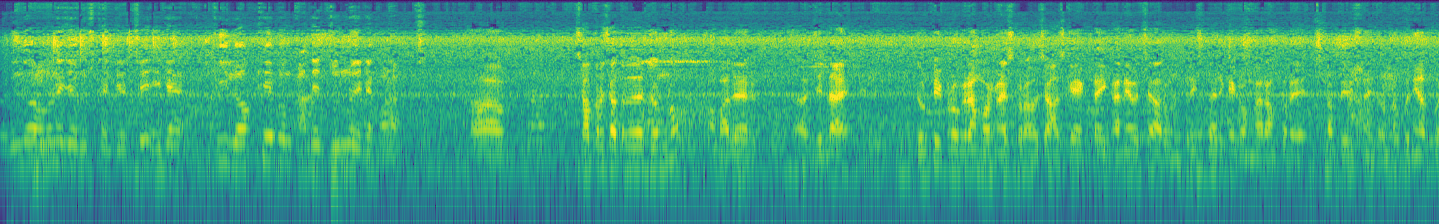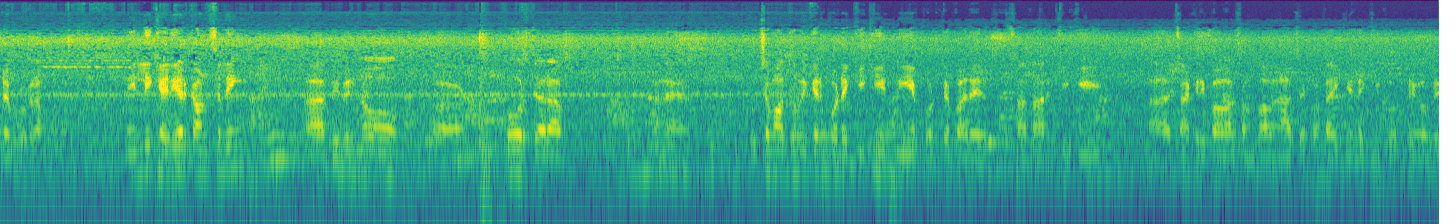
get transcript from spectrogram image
রবীন্দ্র ভবনে যে এটা লক্ষ্যে এবং জন্য এটা করা ছাত্রছাত্রীদের জন্য আমাদের জেলায় দুটি প্রোগ্রাম অর্গানাইজ করা হচ্ছে। আজকে একটা এখানে হচ্ছে, আর উনত্রিশ তারিখে গঙ্গারামপুরে সাব ডিভিশনের জন্য বুনিয়াদপুরে প্রোগ্রাম হবে। মেইনলি ক্যারিয়ার কাউন্সেলিং বিভিন্ন কোর্স যারা মানে উচ্চ মাধ্যমিকের পরে কী কী নিয়ে পড়তে পারে? তার কী কী চাকরি পাওয়ার সম্ভাবনা আছে, কোথায় গেলে কী করতে হবে,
